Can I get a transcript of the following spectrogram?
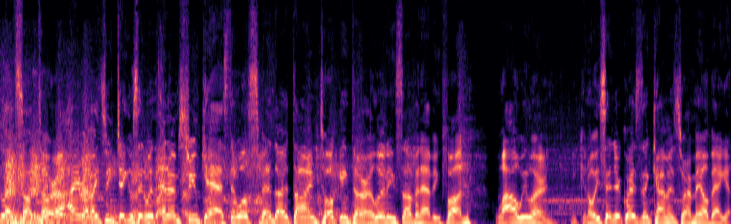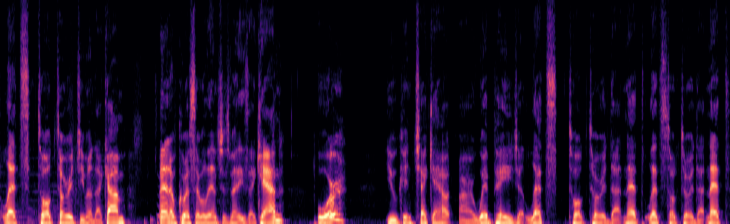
welcome to Let's Talk Torah. I am Rabbi Tzvi Jacobson with NRM Streamcast, and we'll spend our time talking Torah, learning stuff, and having fun while we learn. You can always send your questions and comments to our mailbag at Let's Talk Torah. And of course, I will answer as many as I can. Or you can check out our webpage at let's talk torach.net let's letstalktorah.net.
